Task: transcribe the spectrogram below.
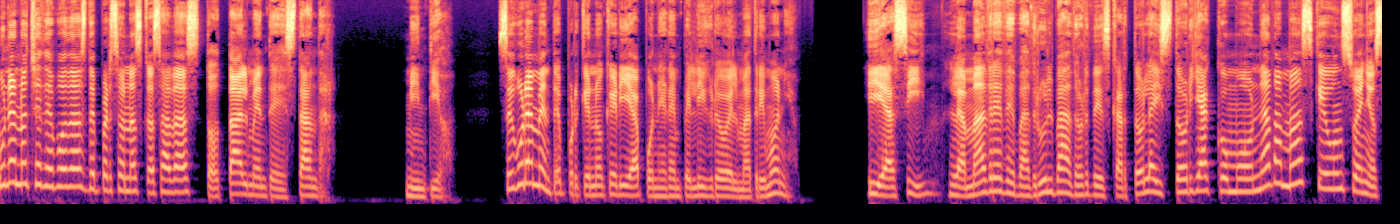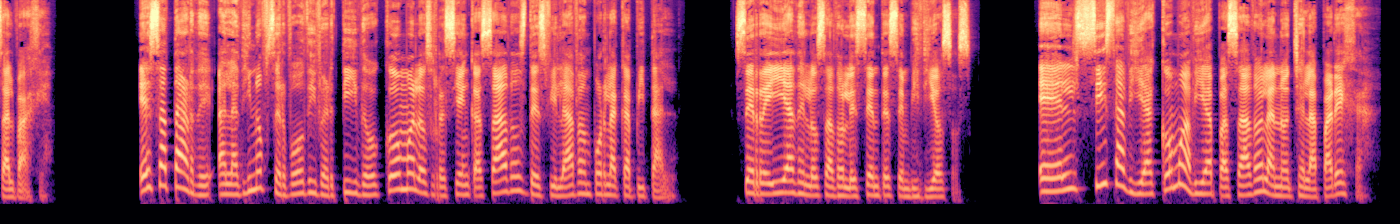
Una noche de bodas de personas casadas totalmente estándar. Mintió, seguramente porque no quería poner en peligro el matrimonio. Y así, la madre de Badrul Bador descartó la historia como nada más que un sueño salvaje. Esa tarde, Aladín observó divertido cómo los recién casados desfilaban por la capital. Se reía de los adolescentes envidiosos. Él sí sabía cómo había pasado la noche la pareja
